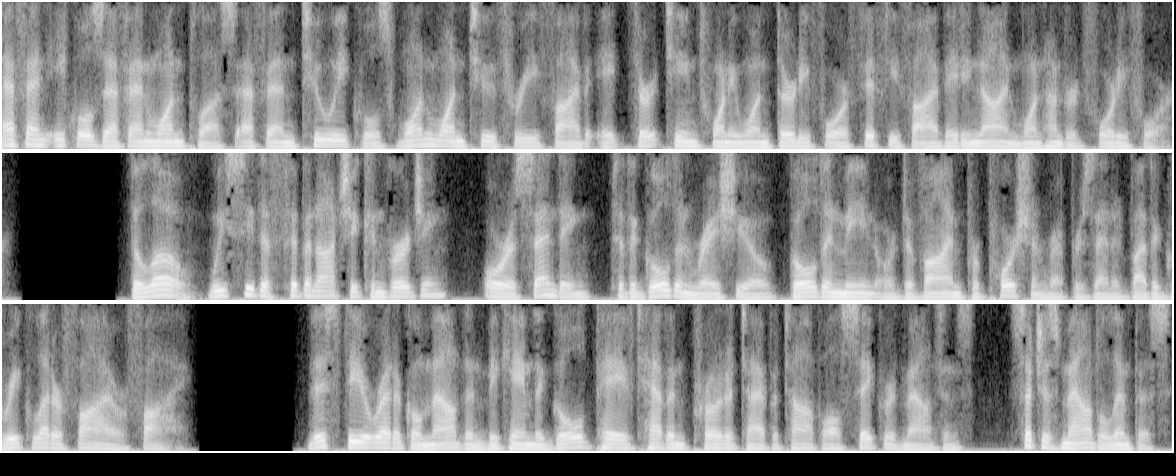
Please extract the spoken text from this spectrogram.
Fn equals Fn1 plus Fn2 equals 1 1 2 3 5 8 13 21 34 55 89 144. Below, we see the Fibonacci converging, or ascending, to the golden ratio, golden mean or divine proportion represented by the Greek letter phi or phi. This theoretical mountain became the gold paved heaven prototype atop all sacred mountains, such as Mount Olympus,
